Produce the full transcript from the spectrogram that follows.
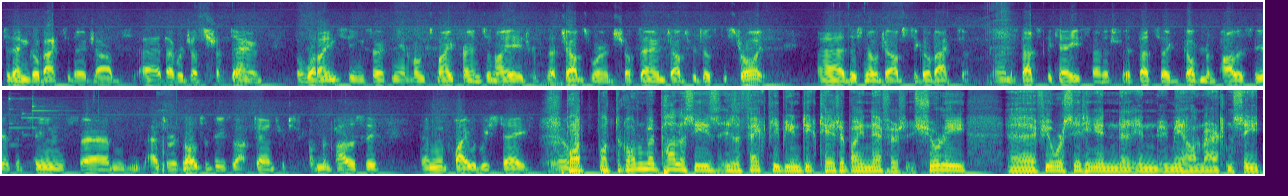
to then go back to their jobs uh, that were just shut down. But what I'm seeing certainly amongst my friends and my age is that jobs weren't shut down, jobs were just destroyed uh, there's no jobs to go back to. And if that's the case, and if, if that's a government policy, as it seems, um, as a result of these lockdowns, which is government policy, then why would we stay? You know? But but the government policy is, is effectively being dictated by NPHET. Surely, uh, if you were sitting in in, in Micheál Martin seat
